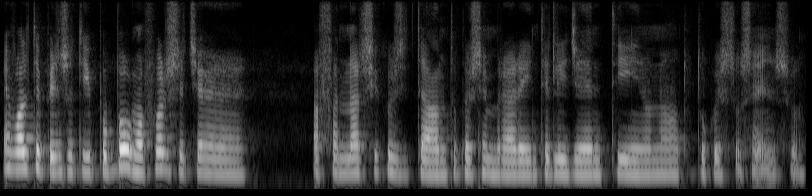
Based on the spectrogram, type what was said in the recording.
e a volte penso tipo, boh, ma forse c'è affannarsi così tanto per sembrare intelligenti non ha tutto questo senso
